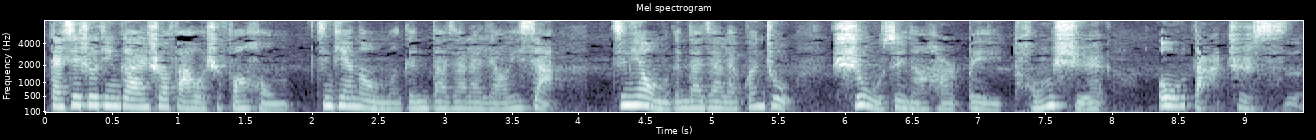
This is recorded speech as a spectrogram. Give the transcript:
感谢收听个案说法，我是方红。今天呢，我们跟大家来聊一下。今天我们跟大家来关注：十五岁男孩被同学殴打致死，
